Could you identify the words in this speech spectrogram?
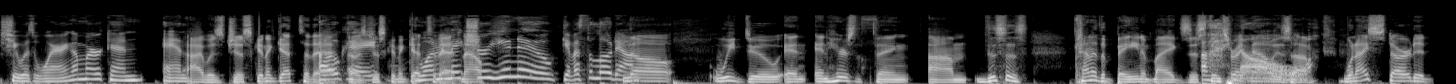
she was wearing a merkin, and I was just going to get to that. I okay, was just going to get to that. to make now, sure you knew. Give us the lowdown. No, we do. And and here's the thing. Um, this is kind of the bane of my existence I right now. Is uh, when I started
